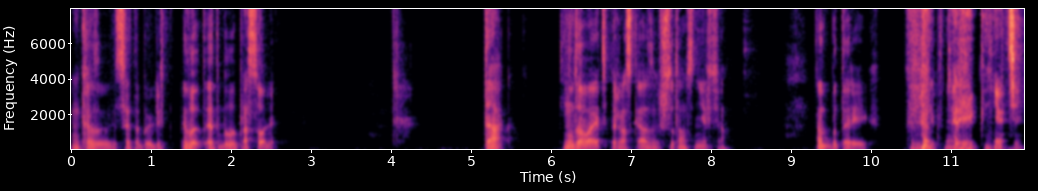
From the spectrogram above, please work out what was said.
Оказывается, это, были, это было про соли. Так, ну давай теперь рассказывай, что там с нефтью. От батареек. От батареек к нефти.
